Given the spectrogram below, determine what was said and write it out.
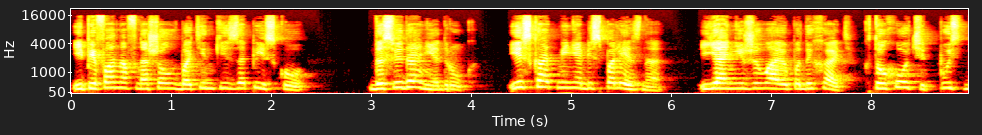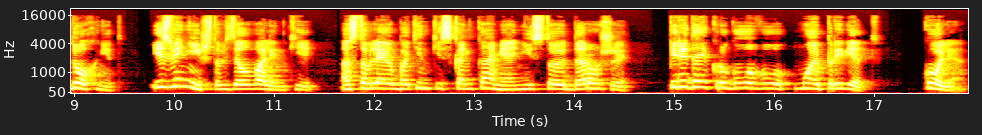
Епифанов нашел в ботинке записку. «До свидания, друг. Искать меня бесполезно. Я не желаю подыхать. Кто хочет, пусть дохнет. Извини, что взял валенки. Оставляю ботинки с коньками, они стоят дороже. Передай Круглову мой привет. Коля».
